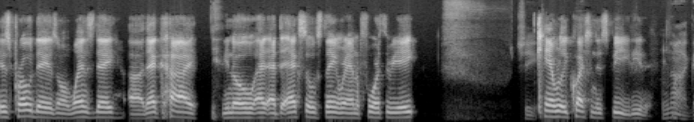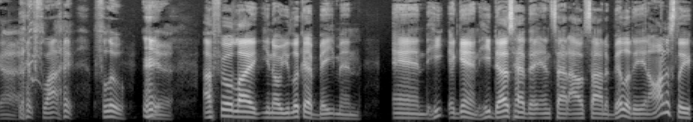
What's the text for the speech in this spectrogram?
his pro day is on Wednesday. Uh, that guy, you know, at, at the Exos thing ran a four three eight. Gee. Can't really question his speed either. My God. Fly, flew. yeah. I feel like, you know, you look at Bateman and he again, he does have that inside outside ability. And honestly,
